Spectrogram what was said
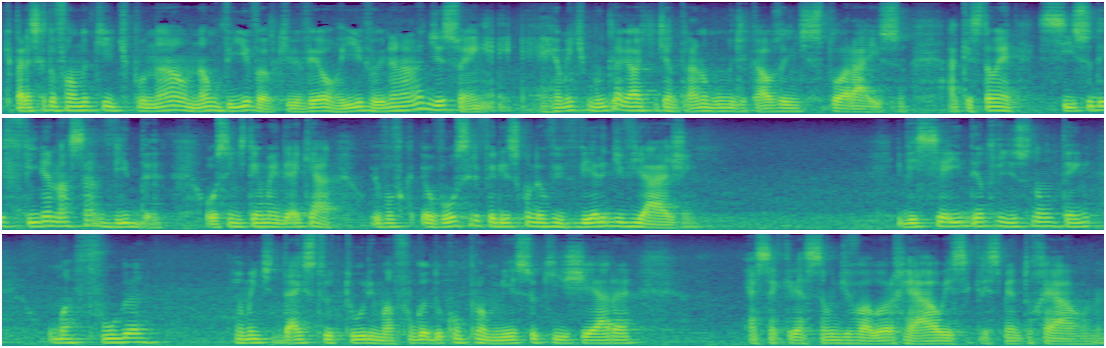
que parece que eu tô falando que, tipo, não, não viva, porque viver é horrível e não é nada disso. É, é realmente muito legal a gente entrar no mundo de causa e a gente explorar isso. A questão é se isso define a nossa vida ou se a gente tem uma ideia que, ah, eu vou, eu vou ser feliz quando eu viver de viagem. E ver se aí dentro disso não tem uma fuga realmente da estrutura e uma fuga do compromisso que gera essa criação de valor real, esse crescimento real, né?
